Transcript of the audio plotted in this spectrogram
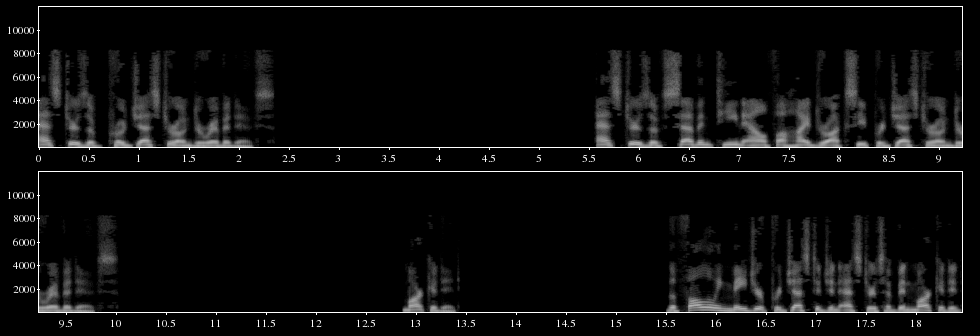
Esters of progesterone derivatives. Esters of 17-alpha-hydroxyprogesterone derivatives. Marketed. The following major progestogen esters have been marketed.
